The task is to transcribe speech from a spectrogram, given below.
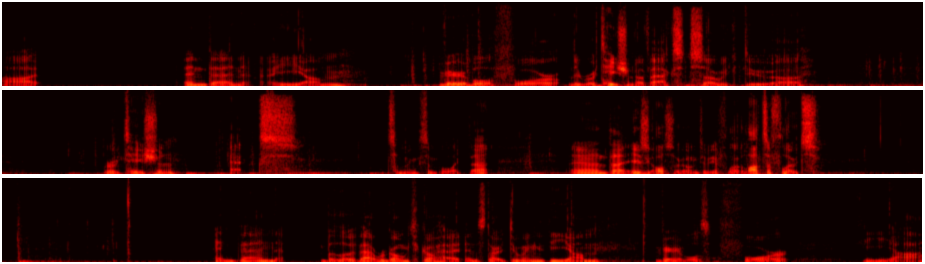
Uh, and then a um, variable for the rotation of x. So we could do uh, rotation x, something simple like that. And that is also going to be a float. Lots of floats. And then below that, we're going to go ahead and start doing the um, variables for the uh,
